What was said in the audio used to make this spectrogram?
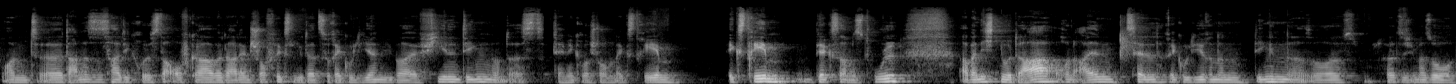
Und äh, dann ist es halt die größte Aufgabe, da den Stoffwechsel wieder zu regulieren, wie bei vielen Dingen. Und da ist der Mikrostrom extrem extrem wirksames Tool, aber nicht nur da, auch in allen zellregulierenden Dingen. Also es hört sich immer so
